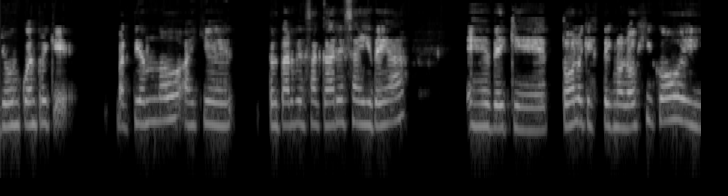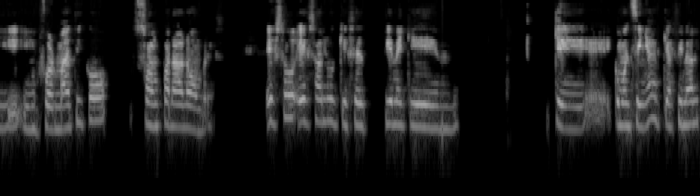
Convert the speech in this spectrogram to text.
yo encuentro que partiendo hay que tratar de sacar esa idea eh, de que todo lo que es tecnológico y informático son para los hombres. Eso es algo que se tiene que, que como enseñar, que al final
